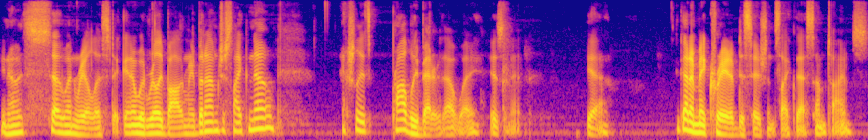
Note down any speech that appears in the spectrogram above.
You know, it's so unrealistic and it would really bother me. But I'm just like, no, actually, it's probably better that way, isn't it? Yeah. You got to make creative decisions like that sometimes.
